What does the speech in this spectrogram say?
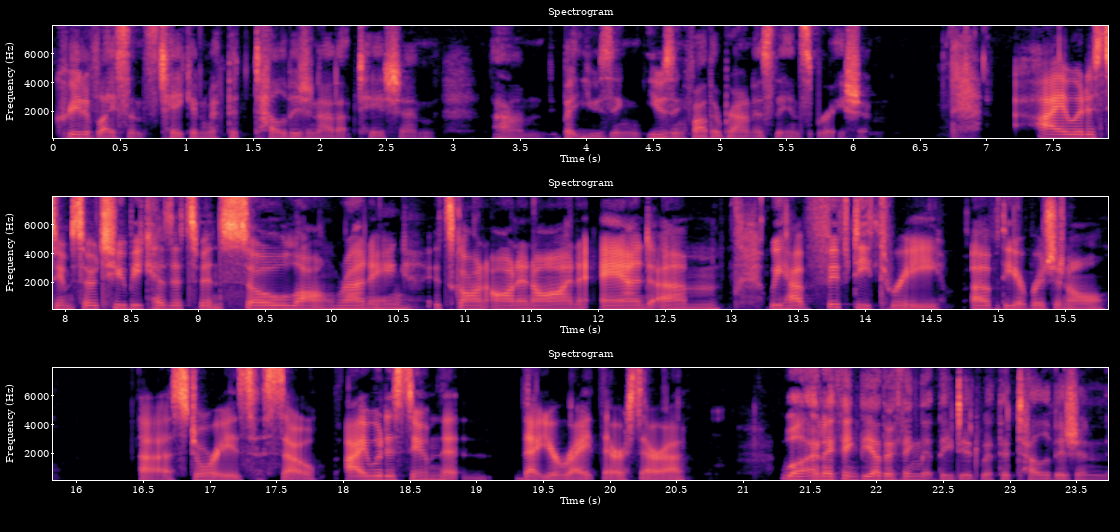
creative license taken with the television adaptation um, but using using Father Brown as the inspiration. I would assume so too, because it's been so long running. It's gone on and on. And um, we have 53 of the original uh, stories. So I would assume that that you're right there, Sarah. Well, and I think the other thing that they did with the television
